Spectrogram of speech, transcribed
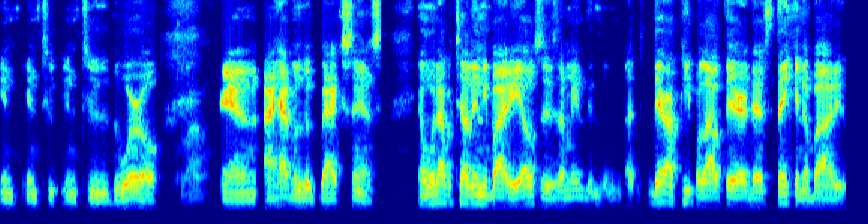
in, into into the world. Wow. And I haven't looked back since. And what I would tell anybody else is, I mean, there are people out there that's thinking about it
